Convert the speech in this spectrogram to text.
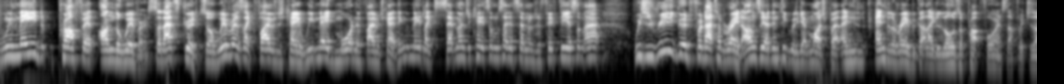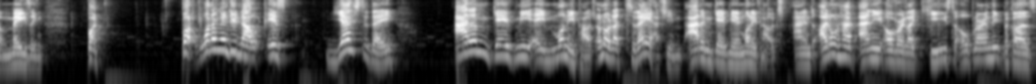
we made profit on the Wiver, so that's good. So Wiver is like 500k. We made more than 500k. I think we made like 700k, something like 750 or something like that, which is really good for that type of raid. Honestly, I didn't think we'd get much, but at the end of the raid, we got like loads of prot 4 and stuff, which is amazing. But, but what I'm gonna do now is, yesterday, Adam gave me a money pouch. Oh no, that today actually, Adam gave me a money pouch, and I don't have any other like keys to open or anything because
